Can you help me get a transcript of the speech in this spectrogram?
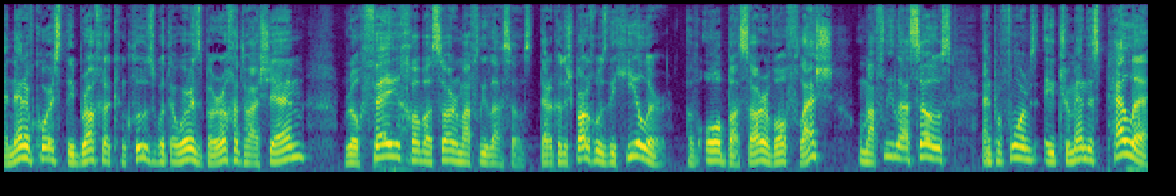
And then, of course, the bracha concludes with the words Baruch to Hashem, Rofei Chobasar Mafli Lasos. That HaKadosh Baruch Hu is the healer of all basar, of all flesh, Umafli Lasos, and performs a tremendous pele,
